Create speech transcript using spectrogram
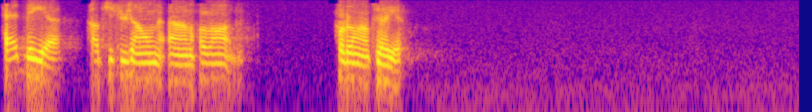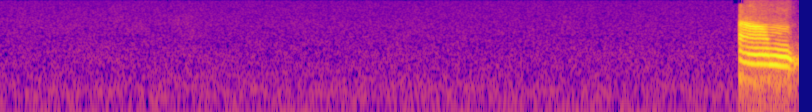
had the uh, Hobbs sisters on. Um, hold on, hold on, I'll tell you. Um,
